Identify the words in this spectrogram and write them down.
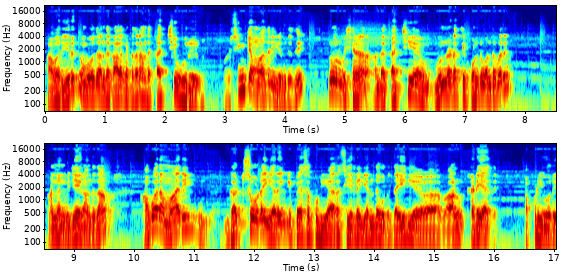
அவர் இருக்கும்போது அந்த காலகட்டத்தில் அந்த கட்சி ஒரு ஒரு சிங்கம் மாதிரி இருந்தது. இன்னொரு விஷயம் அந்த கட்சியை முன்னடத்தி கொண்டு வந்தவர் அண்ணன் விஜயகாந்த் தான். அவரை மாதிரி கட்ஸோட இறங்கி பேசக்கூடிய அரசியலில் எந்த ஒரு தைரிய ஆளும் கிடையாது. அப்படி ஒரு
